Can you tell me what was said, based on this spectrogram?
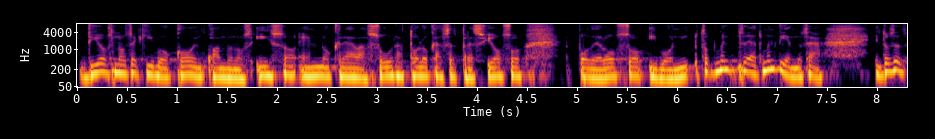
Dios no se equivocó en cuando nos hizo, Él no crea basura, todo lo que hace es precioso, poderoso y bonito. ¿Tú me, ¿tú me entiendes? O sea, entonces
